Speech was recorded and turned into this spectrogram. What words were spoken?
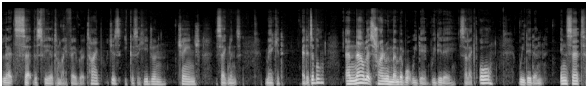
Let's set the sphere to my favorite type, which is icosahedron. Change the segments, make it editable. And now let's try and remember what we did. We did a select all, we did an inset,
